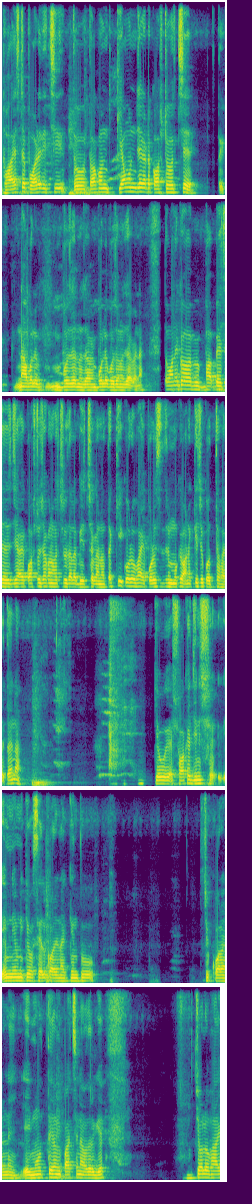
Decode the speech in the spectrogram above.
ভয়েসটা পরে দিচ্ছি, তো তখন কেমন যে একটা কষ্ট হচ্ছে? না বলে বোঝানো যাবে, বলে বোঝানো যাবে না। তো অনেকে ভাবে- ভাববে যে যে কষ্ট যখন হচ্ছিল তাহলে বেচছ কেন? তা কী করব ভাই? পরিস্থিতির মুখে অনেক কিছু করতে হয়, তাই না? কেউ শখের জিনিস এমনি এমনি কেউ সেল করে না, কিন্তু কিছু করার নেই। এই মুহূর্তে আমি পাচ্ছি না ওদেরকে চলো ভাই,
